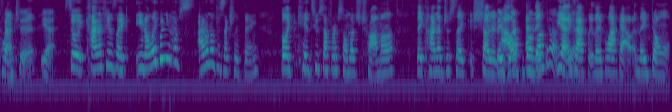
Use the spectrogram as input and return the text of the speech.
point affect to it. Yeah. So it kind of feels like you know, like when you have I don't know if this is actually a thing, but like kids who suffer so much trauma, they kind of just like shut it They out black- and they block it out, yeah, yeah. exactly they black out and they don't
